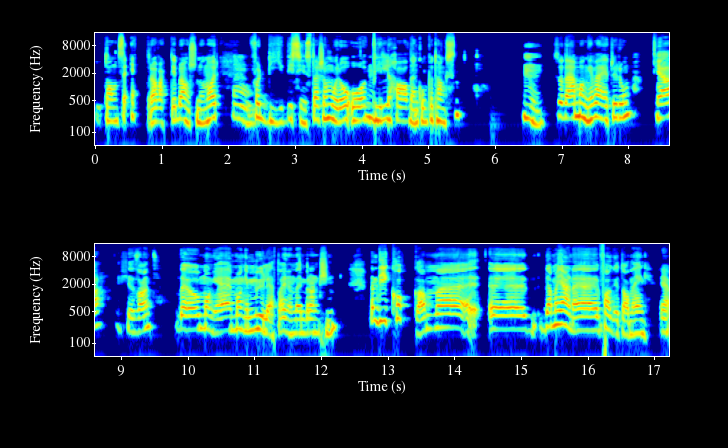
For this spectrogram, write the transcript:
utdannelse etter å ha vært i bransjen noen år, Mm. fordi de syns det er så moro og Mm. vil ha den kompetansen. Mm. Så det er mange veier til rom. Ja, ikke sant? Det er jo mange, mange muligheter innen den bransjen. Men de kokkene, eh, eh, de har gjerne fagutdanning. Ja,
